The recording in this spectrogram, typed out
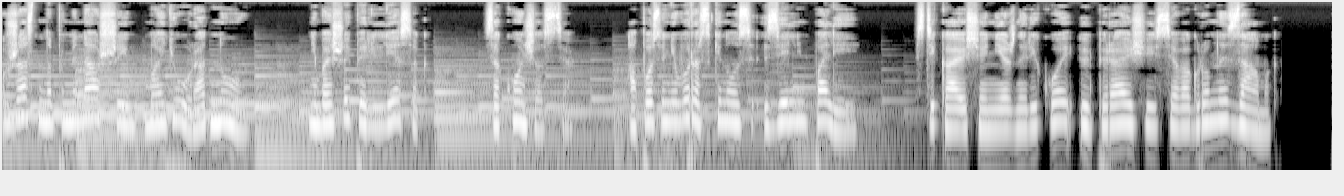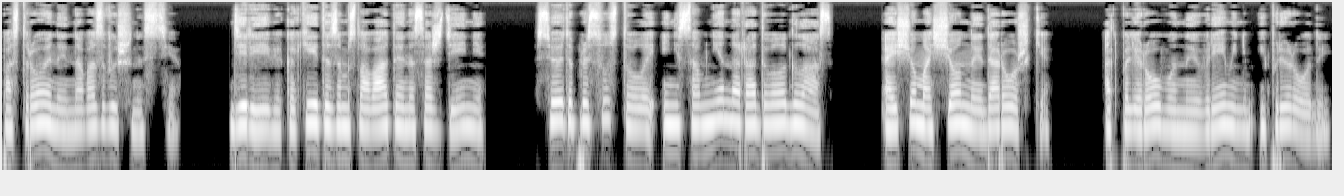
ужасно напоминавшей мою родную. Небольшой перелесок закончился, а после него раскинулась зелень полей, стекающая нежной рекой и упирающаяся в огромный замок, построенный на возвышенности. Деревья, какие-то замысловатые насаждения — все это присутствовало и, несомненно, радовало глаз, а еще мощенные дорожки, отполированные временем и природой.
